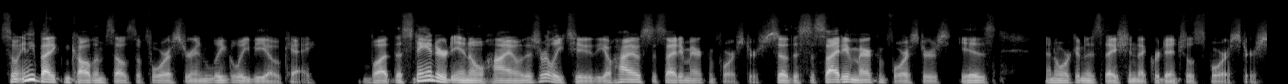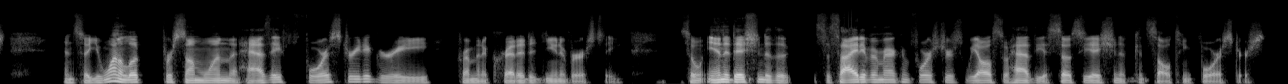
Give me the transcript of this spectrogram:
so anybody can call themselves a forester and legally be okay. But the standard in Ohio, there's really two the Ohio Society of American Foresters. So the Society of American Foresters is an organization that credentials foresters. And so you want to look for someone that has a forestry degree from an accredited university. So, in addition to the Society of American Foresters, we also have the Association of Consulting Foresters.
